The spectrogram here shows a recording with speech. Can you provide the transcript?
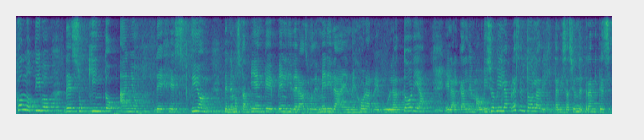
con motivo de su quinto año de gestión. Tenemos también que ven liderazgo de Mérida en mejora regulatoria. El alcalde Mauricio Vila presentó la digitalización de trámites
